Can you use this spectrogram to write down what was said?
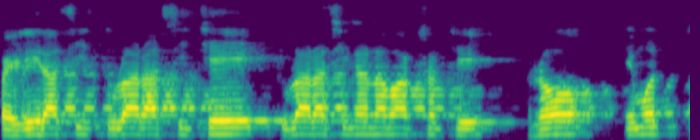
પહેલી રાશિ તુલા રાશિ છે. તુલા રાશિના નામાક્ષર છે ર. તેમજ ત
